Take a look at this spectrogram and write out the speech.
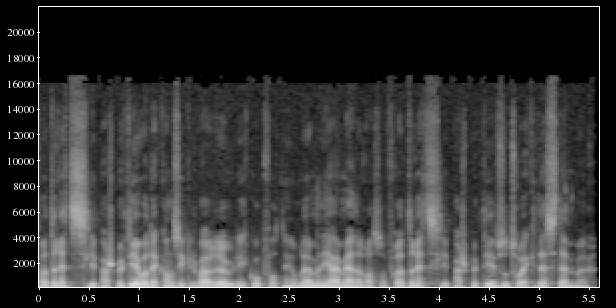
fra et rettslig perspektiv, og det kan sikkert være ulike oppfatninger om det, men jeg mener altså fra et rettslig perspektiv så tror jeg ikke det stemmer.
